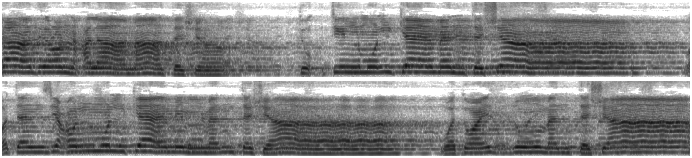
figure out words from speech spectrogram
قادر على ما تشاء. تؤتي الملك من تشاء وتنزع الملك ممن تشاء وتعز من تشاء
